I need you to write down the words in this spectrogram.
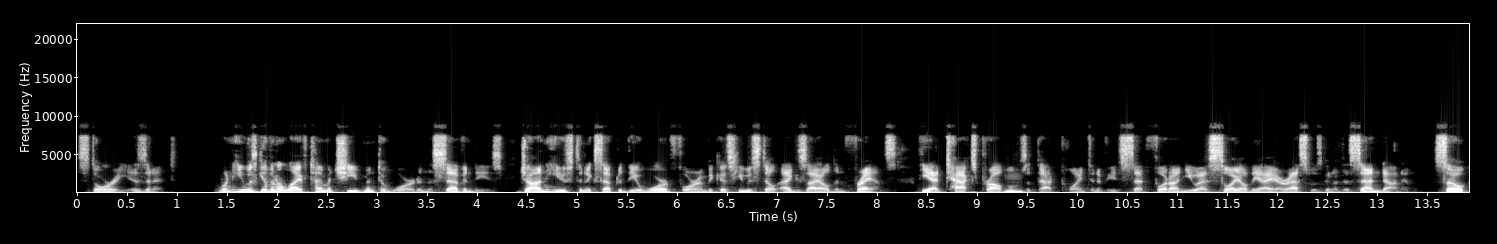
story, isn't it? When he was given a Lifetime Achievement Award in the 70s, John Huston accepted the award for him because he was still exiled in France. He had tax problems Hmm. at that point, and if he'd set foot on U.S. soil, the IRS was going to descend on him. So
